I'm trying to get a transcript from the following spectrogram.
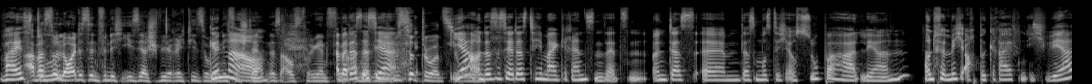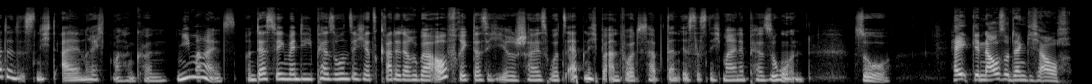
Weißt aber du? so Leute sind, finde ich, eh sehr schwierig, die so wenig Genau. Verständnis aufbringen für Aber das ist ja, Lebenssituationen. ja, und das ist ja das Thema Grenzen setzen. Und das, ähm, das musste ich auch super hart lernen und für mich auch begreifen, ich werde das nicht allen recht machen können. Niemals. Und deswegen, wenn die Person sich jetzt gerade darüber aufregt, dass ich ihre scheiß WhatsApp nicht beantwortet habe, dann ist es nicht meine Person. So. Hey, genauso denke ich auch.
